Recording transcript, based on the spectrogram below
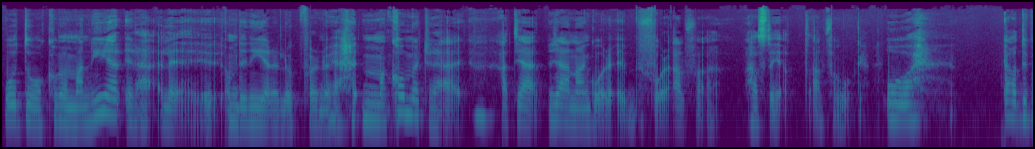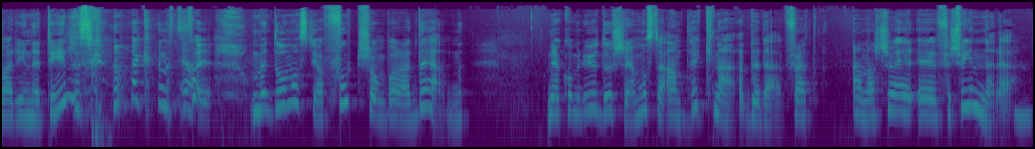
och då kommer man ner i det här, eller om det är ner eller upp, vad det nu är. Man kommer till det här mm. att hjärnan går, får alfahastighet, alfavågor. Och ja, det bara rinner till, skulle man kunna ja. säga. Men då måste jag fort som bara den när jag kommer ur duschen, jag måste anteckna det där för att annars så är, eh, försvinner det. Mm.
